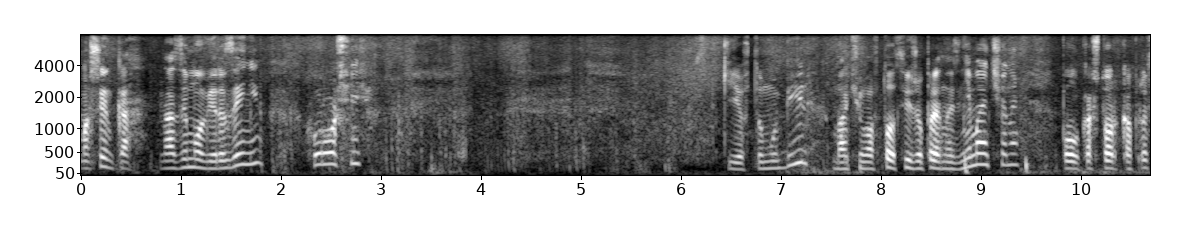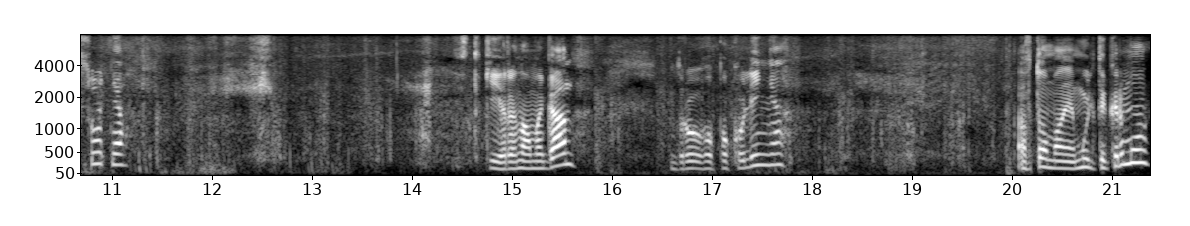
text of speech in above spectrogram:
Машинка на зимовій резині хорошій. Ось такий автомобіль. Бачу авто свіжо пригнане з Німеччини. Полка шторка присутня. Ось такий Renault Megane другого покоління. Авто має мультикермо,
